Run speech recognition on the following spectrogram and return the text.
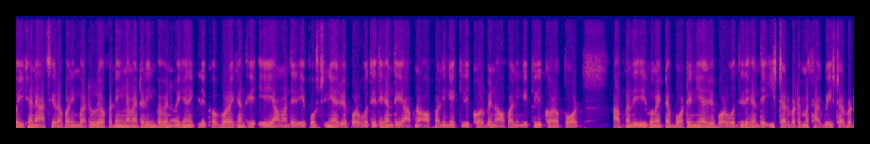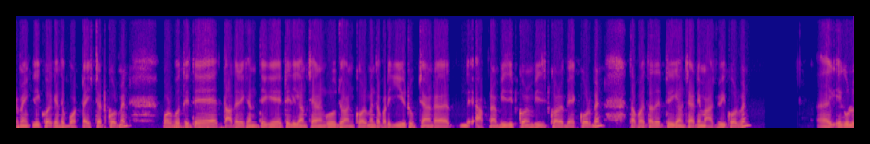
ওইখানে আজকের অফারিং বা টুরে অফারিং নামে একটা লিঙ্ক পাবেন। ওইখানে ক্লিক করার পর এখান থেকে এই আমাদের এই পোস্টে নিয়ে আসবে। পরবর্তীতে এখান থেকে আপনার অফার লিঙ্কে ক্লিক করবেন। অফার লিঙ্কে ক্লিক করার পর আপনাদের এরকম একটা বটে নিয়ে আসবে। পরবর্তীতে এখান থেকে স্টার্ট বাটনে থাকবে। স্টার্ট বাটনে ক্লিক করে এখান থেকে বটটা স্টার্ট করবেন। পরবর্তীতে তাদের এখান থেকে টেলিগ্রাম চ্যানেলগুলো জয়েন করবেন। তারপরে ইউটিউব চ্যানেলটা আপনার ভিজিট করবেন। ভিজিট করে ব্যাক করবেন। তারপরে তাদের টেলিগ্রাম চ্যানেলটি মাস্ট বি করবেন। এগুলো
